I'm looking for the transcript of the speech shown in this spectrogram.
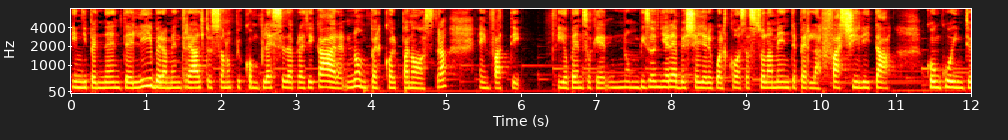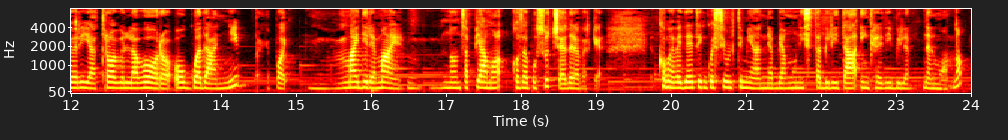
indipendente e libera, mentre altre sono più complesse da praticare, non per colpa nostra, e infatti io penso che non bisognerebbe scegliere qualcosa solamente per la facilità con cui in teoria trovi un lavoro o guadagni, perché poi mm, mai dire mai, mm, non sappiamo cosa può succedere perché come vedete in questi ultimi anni abbiamo un'instabilità incredibile nel mondo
